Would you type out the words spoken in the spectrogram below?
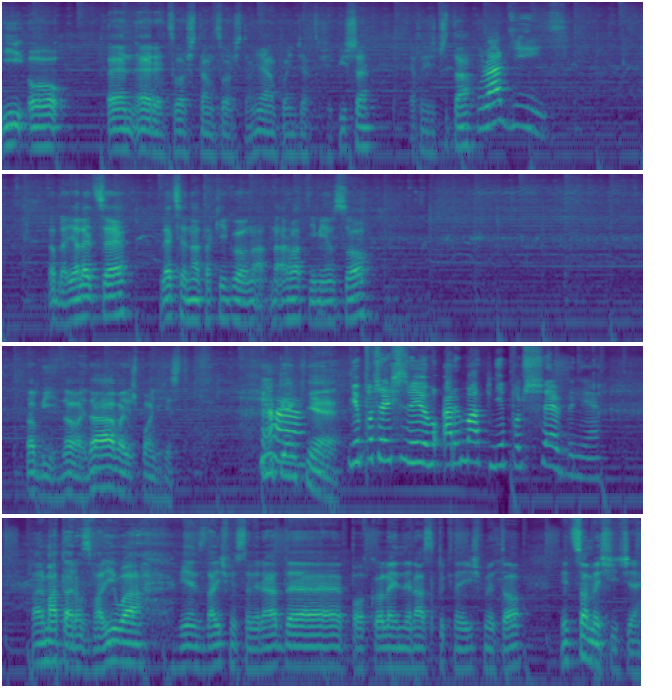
IONR. Coś tam, coś tam. Nie mam pojęcia jak to się pisze. Jak to się czyta. Uradis. Dobra, ja lecę. Lecę na takiego, na, na armatnie mięso. Dobi, dawaj, dawaj, już po nich jest. I pięknie. Niepotrzebnie się zmienił armat, niepotrzebnie. Armata rozwaliła, więc daliśmy sobie radę. Po kolejny raz pyknęliśmy to. Więc co myślicie?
